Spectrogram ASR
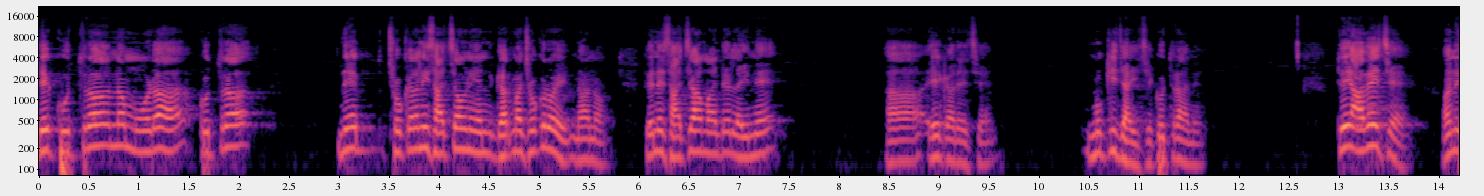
તે કૂતરાના મોઢા, કૂતરાને છોકરાની સાચવણી ઘરમાં છોકરો હોય નાનો, તો એને સાચવવા માટે લઈને એ કરે છે, મૂકી જાય છે કૂતરાને. તે આવે છે અને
